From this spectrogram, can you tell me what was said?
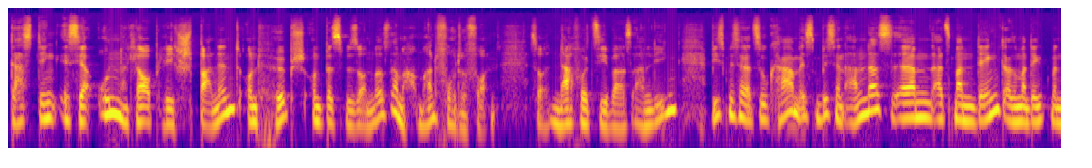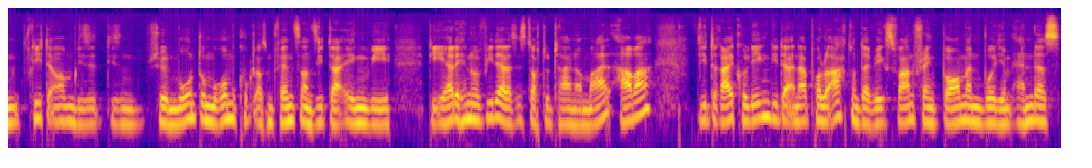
das Ding ist ja unglaublich spannend und hübsch und was Besonderes, da machen wir ein Foto von. So, nachvollziehbares Anliegen. Wie es bisher dazu kam, ist ein bisschen anders, ähm, als man denkt. Also man denkt, man fliegt immer um diese, diesen schönen Mond drumherum, guckt aus dem Fenster und sieht da irgendwie die Erde hin und wieder. Das ist doch total normal. Aber die drei Kollegen, die da in Apollo 8 unterwegs waren, Frank Borman, William Anders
